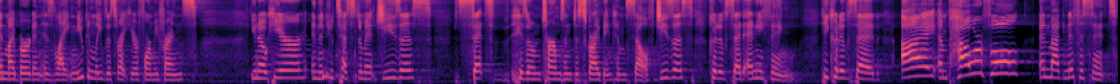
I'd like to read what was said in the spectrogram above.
and my burden is light. And you can leave this right here for me, friends. You know, here in the New Testament, Jesus sets his own terms in describing himself. Jesus could have said anything. He could have said, I am powerful and magnificent,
